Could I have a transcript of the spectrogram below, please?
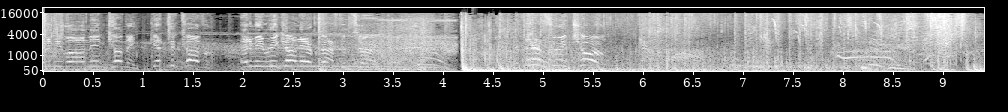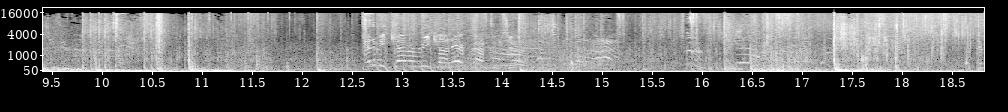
Enemy bomb incoming. Get to cover. Enemy recon aircraft observed. They're capturing Charlie. Enemy counter recon aircraft observed. They're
